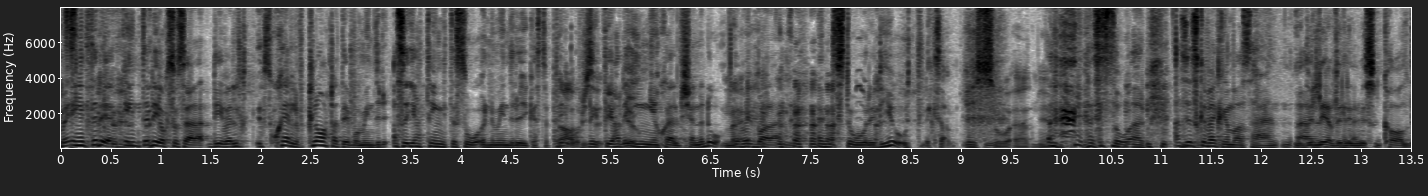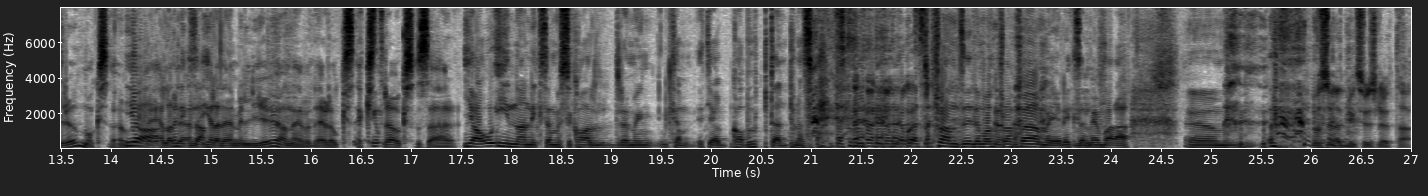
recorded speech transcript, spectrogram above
Men inte det, inte det också så här, det är väl självklart att det var min dry, Alltså jag tänkte så under min drygaste period. Ja, precis. för jag hade Jo. ingen självkännedom. Jag var ju bara en, en stor idiot liksom. Jag är så ödmjuk. Jag är så är, alltså jag ska verkligen vara så här. en du levde i din musikaldröm också. Ja, hela, den, liksom- hela den miljön är, är också extra också så här. Ja, och innan liksom, musikaldrömmen, liksom, att jag gav upp den på något sätt. jag bara, framtiden var framför mig. Liksom. Jag bara, ehm, Det var så ödmjuk så du slutade.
